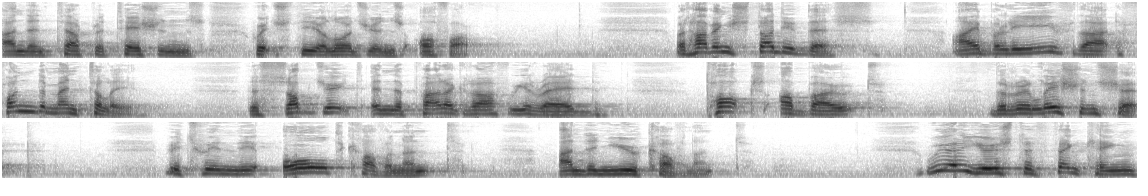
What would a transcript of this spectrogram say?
and interpretations which theologians offer. But having studied this, I believe that fundamentally the subject in the paragraph we read talks about the relationship between the Old Covenant and the New Covenant. We are used to thinking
